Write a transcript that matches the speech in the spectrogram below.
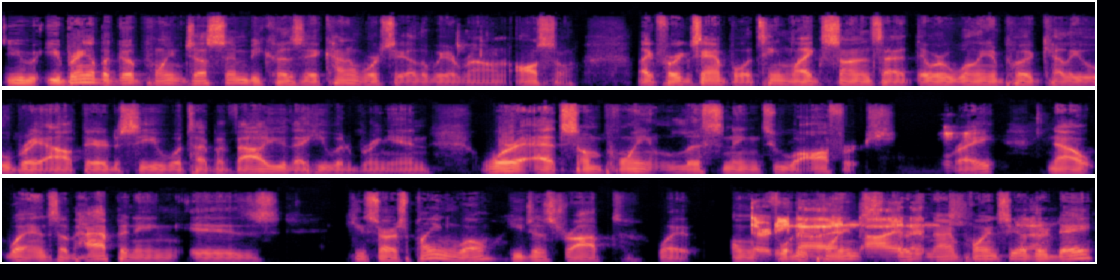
You you bring up a good point, Justin, because it kind of works the other way around. Also, like for example, a team like Suns that they were willing to put Kelly Oubre out there to see what type of value that he would bring in. Were at some point listening to offers, mm-hmm. right? Now, what ends up happening is he starts playing well. He just dropped what 40 points, 39 points the yeah. other day.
